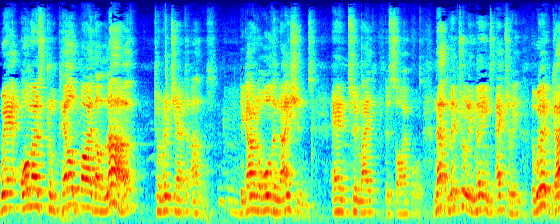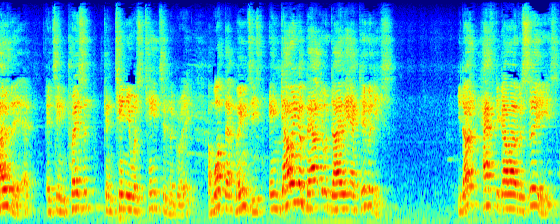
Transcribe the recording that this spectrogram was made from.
we're almost compelled by the love to reach out to others, to go into all the nations and to make disciples. And that literally means, actually, the word go there, it's in present continuous tense in the Greek. And what that means is in going about your daily activities. You don't have to go overseas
